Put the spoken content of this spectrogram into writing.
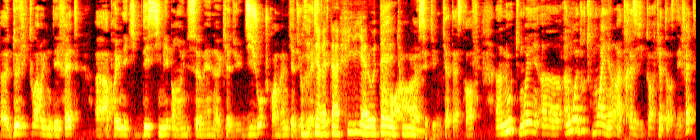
Euh, deux victoires, une défaite. euh, après une équipe décimée pendant une semaine qui a dû dix jours, je crois même, qui a dû Ils rester. étaient restés à Philly, à l'hôtel Oh, et tout. euh. C'était une catastrophe. Un août moyen, un, un mois d'août moyen à 13 victoires, 14 défaites.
